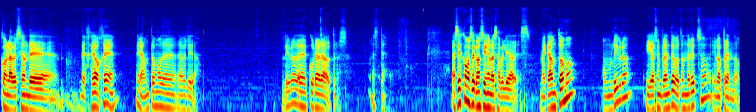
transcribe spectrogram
con la versión de, de GOG. Mira, un tomo de, habilidad. Libro de curar a otros. Este. Así es como se consiguen las habilidades. Me cae un tomo, un libro, y yo simplemente botón derecho y lo aprendo.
